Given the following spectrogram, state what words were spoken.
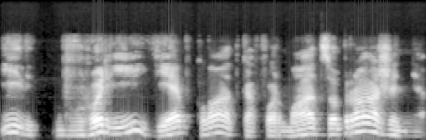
І вгорі є вкладка Формат зображення.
